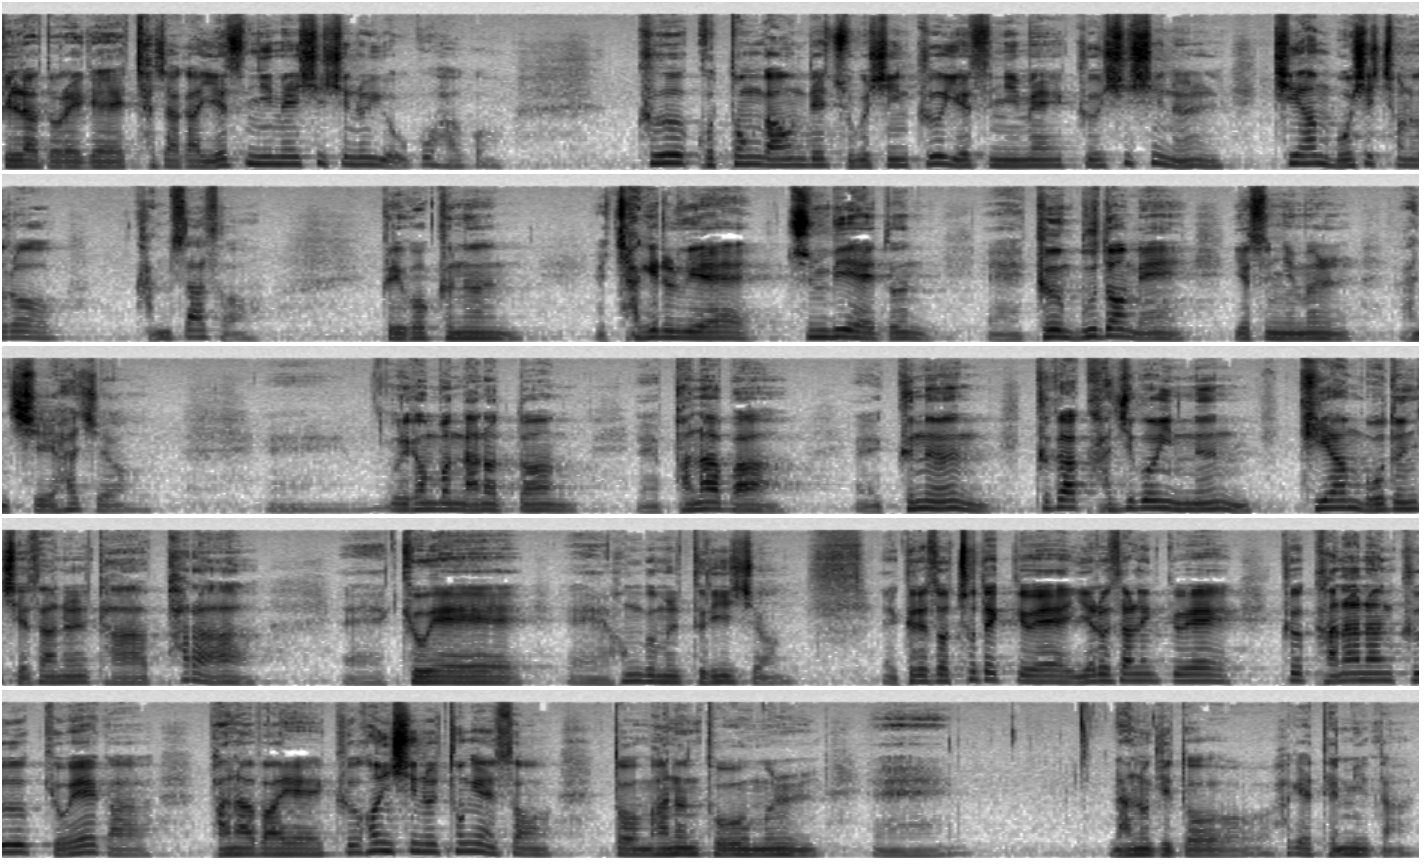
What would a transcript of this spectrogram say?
빌라도에게 찾아가 예수님의 시신을 요구하고 그 고통 가운데 죽으신 그 예수님의 그 시신을 귀한 모시천으로 감싸서 그리고 그는 자기를 위해 준비해둔 예, 그 무덤에 예수님을 안치하죠. 예, 우리가 한번 나눴던 예, 바나바 그는 그가 가지고 있는 귀한 모든 재산을 다 팔아 교회에 헌금을 드리죠. 그래서 초대교회 예루살렘 교회 그 가난한 그 교회가 바나바의 그 헌신을 통해서 또 많은 도움을 나누기도 하게 됩니다.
